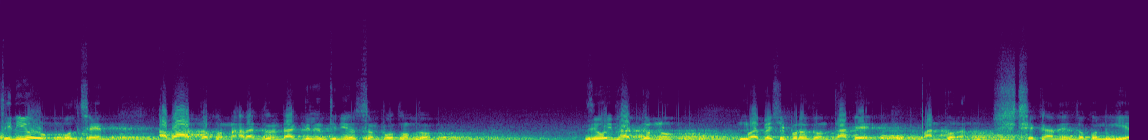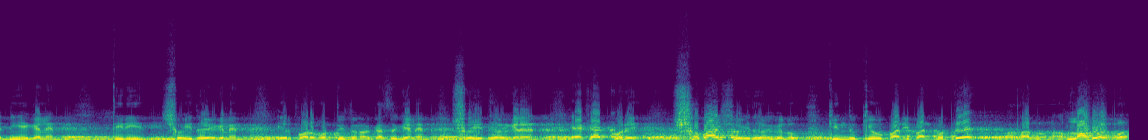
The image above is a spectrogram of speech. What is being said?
তিনিও বলছেন, আবার যখন আরেকজন ডাক দিলেন, তিনি হচ্ছেন প্রথম জন। যে ওই ভাগ জন্য বেশি প্রয়োজন তাকে পান করান সেখানে যখন গিয়ে নিয়ে গেলেন, তিনি শহীদ হয়ে গেলেন, এর পরবর্তী জনের কাছে গেলেন, শহীদ হয়ে গেলেন। এক এক করে সবাই শহীদ হয়ে গেল, কিন্তু কেউ পানি পান করতে পারল না। আল্লাহ একবার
